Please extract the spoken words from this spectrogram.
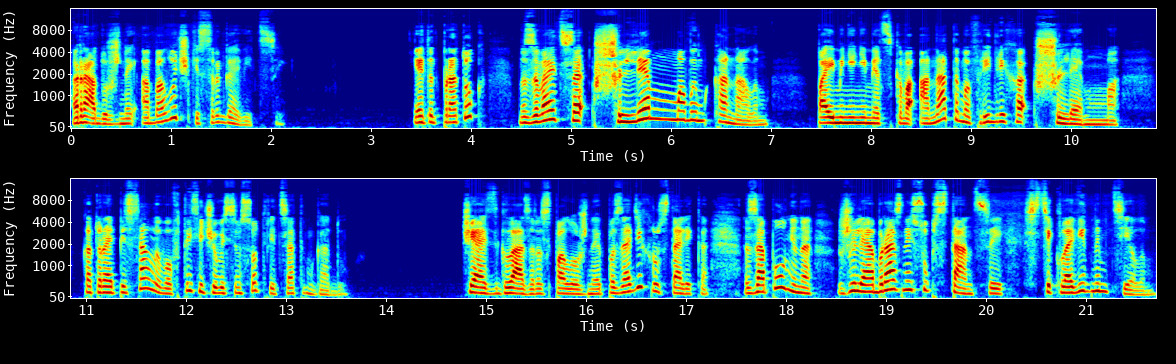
радужной оболочки с роговицей. Этот проток называется Шлеммовым каналом по имени немецкого анатома Фридриха Шлемма, который описал его в 1830 году. Часть глаза, расположенная позади хрусталика, заполнена желеобразной субстанцией, стекловидным телом.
